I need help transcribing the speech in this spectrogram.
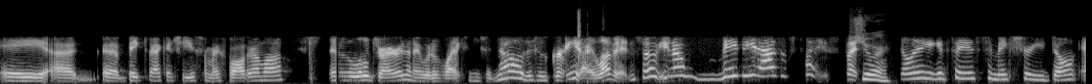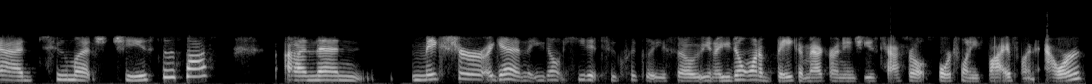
a, uh, a baked mac and cheese for my father-in-law. And it was a little drier than I would have liked, and he said, "No, this is great. I love it." And so, you know, maybe it has its place, but Sure. the only thing I can say is to make sure you don't add too much cheese to the sauce, and then make sure again that you don't heat it too quickly. So you know you don't want to bake a macaroni and cheese casserole at 425 for an hour.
